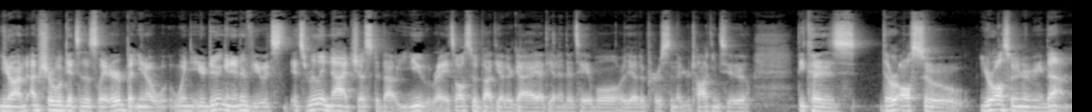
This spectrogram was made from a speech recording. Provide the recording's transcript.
you know, I'm, I'm sure we'll get to this later, but you know, when you're doing an interview, it's it's really not just about you, right? It's also about the other guy at the end of the table or the other person that you're talking to, because they're also you're also interviewing them,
